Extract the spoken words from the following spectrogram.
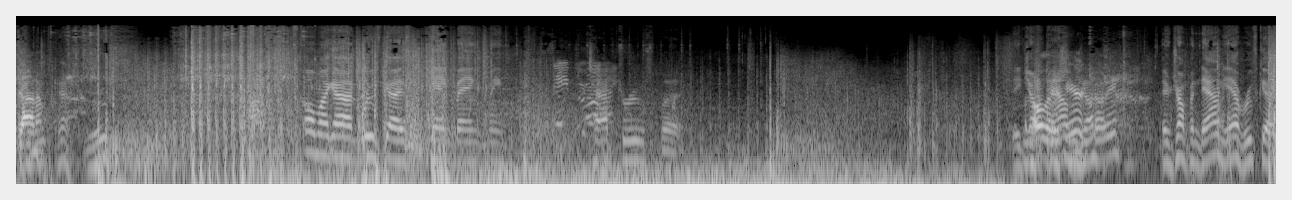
Got him. Gosh. Oh my god, roof guys gang banged me. Tapped roof, but They Oh, jumped they're down. here, jump. Cody. They're jumping down. Yeah, roof guys.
